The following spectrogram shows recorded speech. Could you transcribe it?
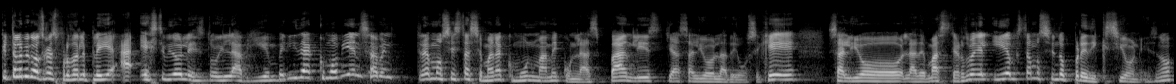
¿Qué tal amigos? Gracias por darle play a este video. Les doy la bienvenida. Como bien saben, traemos esta semana como un mame con las banlists. Ya salió la de OCG, salió la de Master Duel y estamos haciendo predicciones, ¿no?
